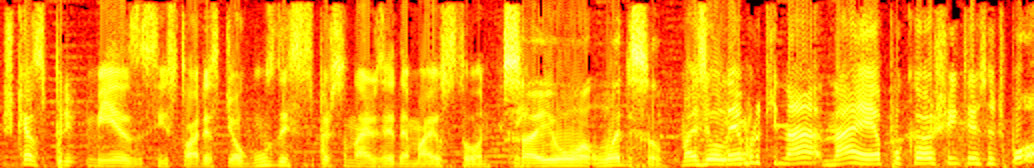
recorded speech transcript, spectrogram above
acho que as primeiras, assim, histórias de alguns desses personagens aí da Milestone. Saiu uma, uma edição. Mas eu lembro que na, na época eu achei interessante, pô,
